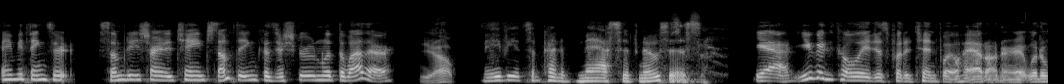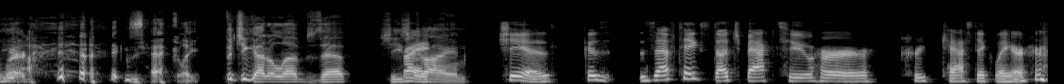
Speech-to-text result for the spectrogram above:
maybe things are, somebody's trying to change something because they're screwing with the weather. Yeah. Maybe it's some kind of mass hypnosis. Yeah, you could totally just put a tinfoil hat on her. It would have worked. Yeah. exactly. But you gotta love Zeph. She's Right. trying. She is. Because Zeph takes Dutch back to her creeptastic lair.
